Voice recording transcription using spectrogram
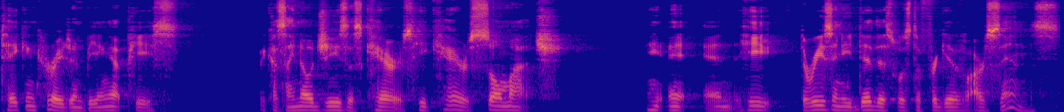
taking courage and being at peace because I know Jesus cares. He cares so much. He, and he, the reason he did this was to forgive our sins,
